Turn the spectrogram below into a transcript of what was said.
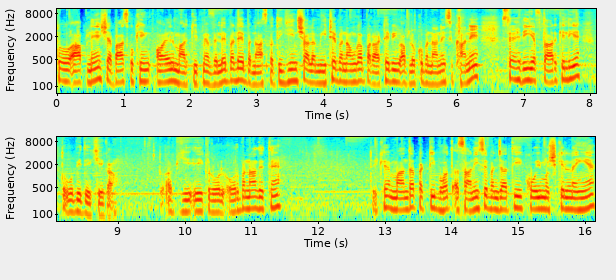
तो आप लें, शहबाज कुकिंग ऑयल मार्केट में अवेलेबल है, बनास्पति घी, इंशाल्लाह मीठे बनाऊँगा, पराठे भी आप लोग को बनाने सिखाने सहरी अफ्तार के लिए। तो वो भी देखिएगा। तो अब ये एक रोल और बना देते हैं। ठीक है। मांदा पट्टी बहुत आसानी से बन जाती है, कोई मुश्किल नहीं है।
